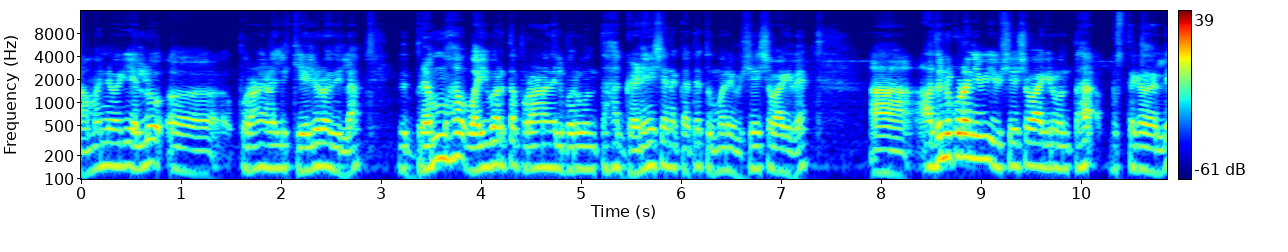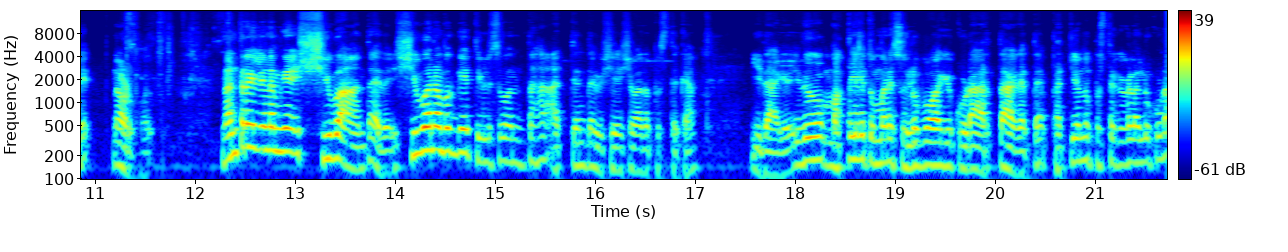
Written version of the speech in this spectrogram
ಸಾಮಾನ್ಯವಾಗಿ ಎಲ್ಲೂ ಪುರಾಣಗಳಲ್ಲಿ ಕೇಳಿರೋದಿಲ್ಲ. ಬ್ರಹ್ಮ ವೈವರ್ತ ಪುರಾಣದಲ್ಲಿ ಬರುವಂತಹ ಗಣೇಶನ ಕಥೆ ತುಂಬಾನೇ ವಿಶೇಷವಾಗಿದೆ. ಅದನ್ನು ಕೂಡ ನೀವು ವಿಶೇಷವಾಗಿರುವಂತಹ ಪುಸ್ತಕದಲ್ಲಿ ನೋಡ್ಬೋದು. ನಂತರ ಇಲ್ಲಿ ನಮಗೆ ಶಿವ ಅಂತ ಇದೆ. ಶಿವನ ಬಗ್ಗೆ ತಿಳಿಸುವಂತಹ ಅತ್ಯಂತ ವಿಶೇಷವಾದ ಪುಸ್ತಕ ಇದಾಗಿದೆ. ಇದು ಮಕ್ಕಳಿಗೆ ತುಂಬಾನೇ ಸುಲಭವಾಗಿ ಕೂಡ ಅರ್ಥ ಆಗುತ್ತೆ. ಪ್ರತಿಯೊಂದು ಪುಸ್ತಕಗಳಲ್ಲೂ ಕೂಡ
